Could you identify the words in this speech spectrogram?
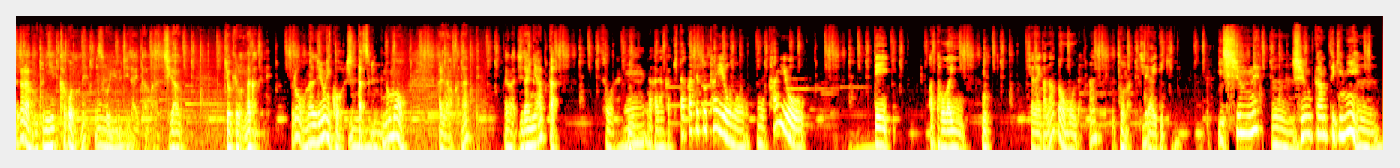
だから本当に過去のね、うんそういう時代とはまた違う状況の中でね、それを同じようにこう、知ったするっていうのも、あれなのかなって。だから時代に合った、そうだね。だからなんか北風と太陽の、もう太陽であった方がいい、うんじゃないかなとは思うんだよな。そうなんです時ね。代的に。一瞬ね、うん。瞬間的に、うん。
